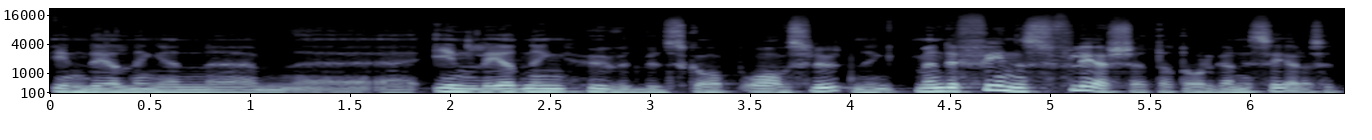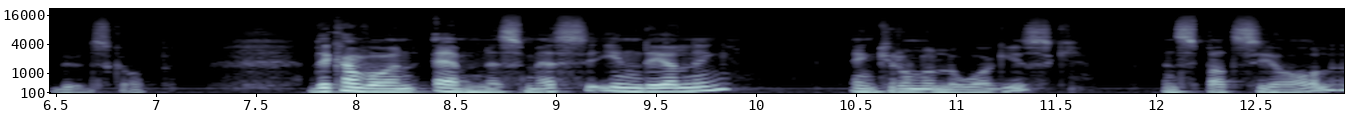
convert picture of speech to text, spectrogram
indelningen eh, inledning, huvudbudskap och avslutning. Men det finns fler sätt att organisera sitt budskap. Det kan vara en ämnesmässig indelning, en kronologisk, en spatial,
